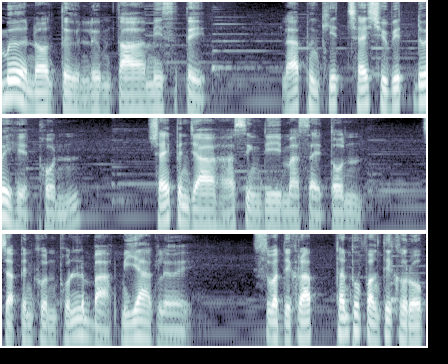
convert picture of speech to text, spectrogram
เมื่อนอนตื่นลืมตามีสติ และพึงคิดใช้ชีวิตด้วยเหตุผล ใช้ปัญญาหาสิ่งดีมาใส่ตน จะเป็นคนพ้นลำบากไม่ยากเลย สวัสดีครับ ท่านผู้ฟังที่เคารพ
